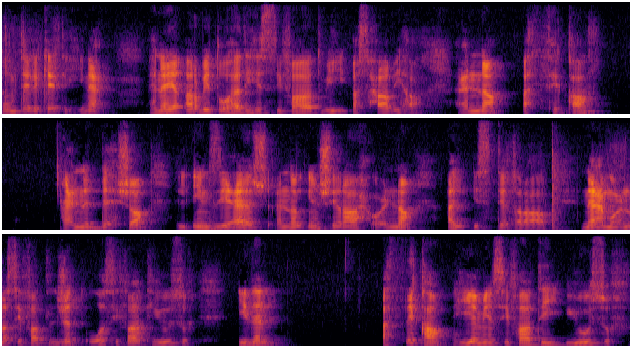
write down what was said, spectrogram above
ممتلكاته. نعم. هنا أربط هذه الصفات بأصحابها. عندنا الثقة عندنا الدهشة الانزعاج عندنا الانشراح وعندنا الاستغراب نعم وعندنا صفات الجد وصفات يوسف. إذا الثقة هي من صفات يوسف.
